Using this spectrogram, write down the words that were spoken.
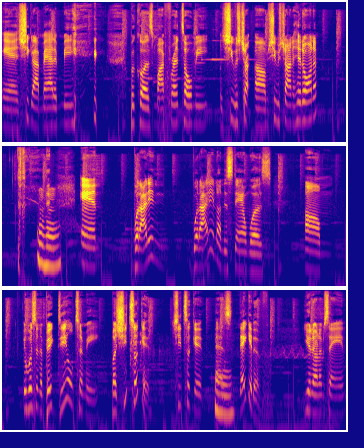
and she got mad at me because my friend told me she was try- um, she was trying to hit on him, Mm-hmm. and what I didn't what I didn't understand was um, it wasn't a big deal to me, but she took it. She took it as negative. You know what I'm saying?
